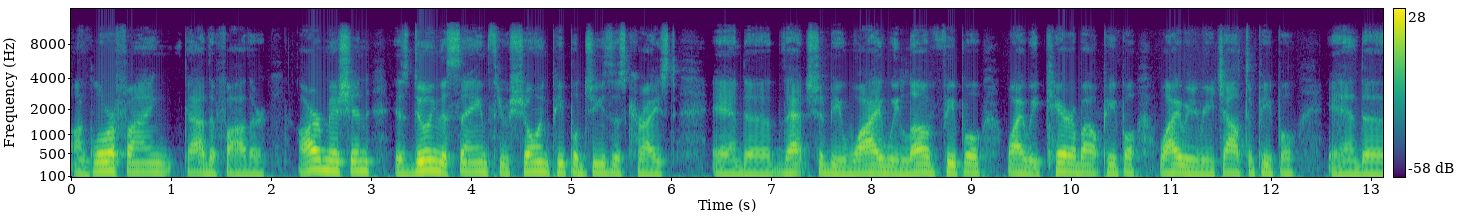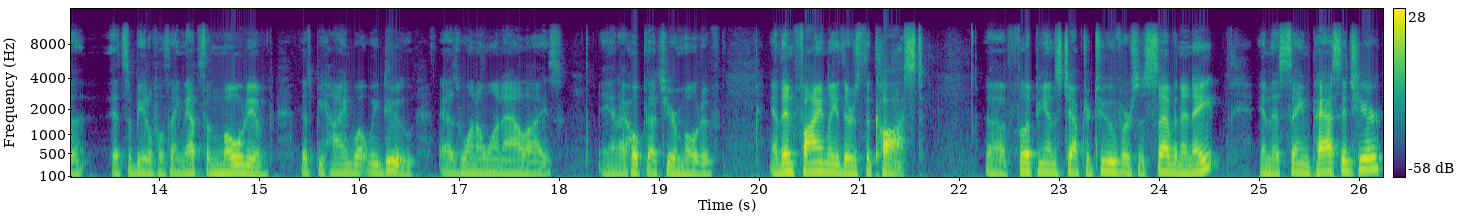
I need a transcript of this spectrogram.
on glorifying God the Father. Our mission is doing the same through showing people Jesus Christ. And uh, that should be why we love people, why we care about people, why we reach out to people. And uh, it's a beautiful thing. That's the motive that's behind what we do as one on one allies. And I hope that's your motive. And then finally, there's the cost. Uh, Philippians chapter 2, verses 7 and 8 in the same passage here,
